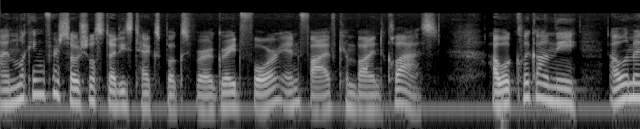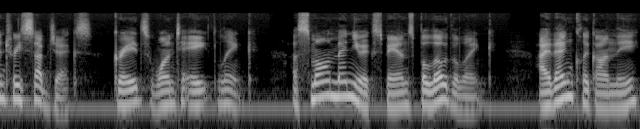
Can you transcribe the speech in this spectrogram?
I am looking for social studies textbooks for a grade 4 and 5 combined class. I will click on the Elementary Subjects, Grades 1 to 8 link. A small menu expands below the link. I then click on the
